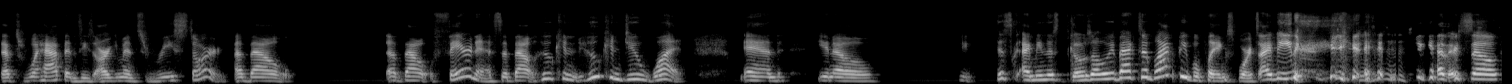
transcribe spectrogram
that's what happens. These arguments restart about about fairness, about who can who can do what, and you know, this i mean this goes all the way back to black people playing sports. I mean together. So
